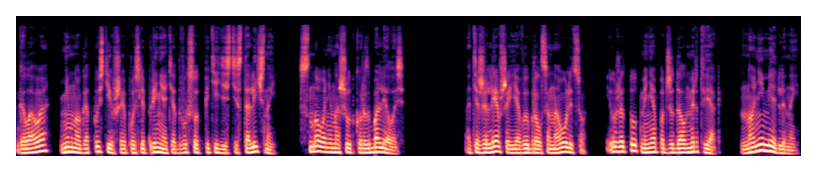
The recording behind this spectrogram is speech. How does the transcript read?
Голова, немного отпустившая после принятия 250 столичной, снова не на шутку разболелась. Отяжелевший я выбрался на улицу, и уже тут меня поджидал мертвяк, но не медленный,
